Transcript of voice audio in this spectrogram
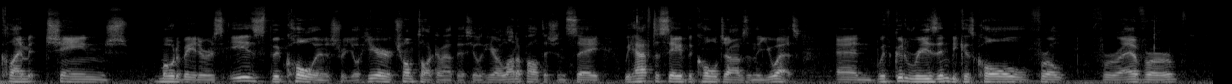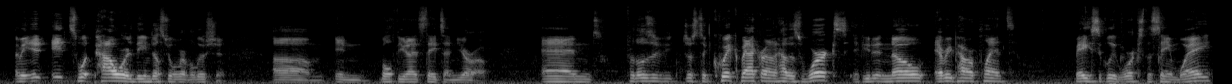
climate change motivators is the coal industry. You'll hear Trump talk about this. You'll hear a lot of politicians say we have to save the coal jobs in the U.S. and with good reason because coal for forever. I mean, it, it's what powered the Industrial Revolution um, in both the United States and Europe. And for those of you, just a quick background on how this works. If you didn't know, every power plant basically works the same way.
